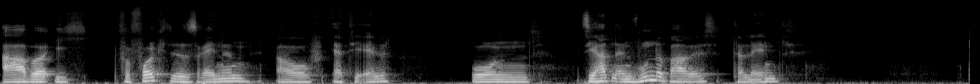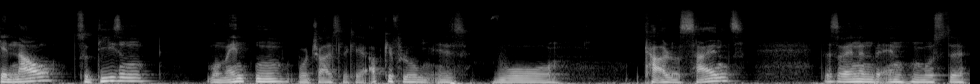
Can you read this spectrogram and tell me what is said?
aber ich verfolgte das Rennen auf RTL und sie hatten ein wunderbares Talent, genau zu diesen Momenten, wo Charles Leclerc abgeflogen ist, wo Carlos Sainz das Rennen beenden musste,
